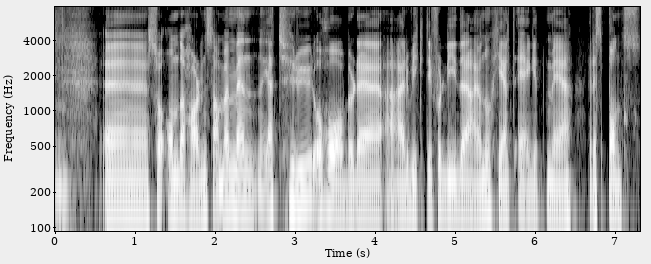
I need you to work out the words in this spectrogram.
Mm. Så om det har den samme Men jeg tror og håper det er viktig, fordi det er jo noe helt eget med respons.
